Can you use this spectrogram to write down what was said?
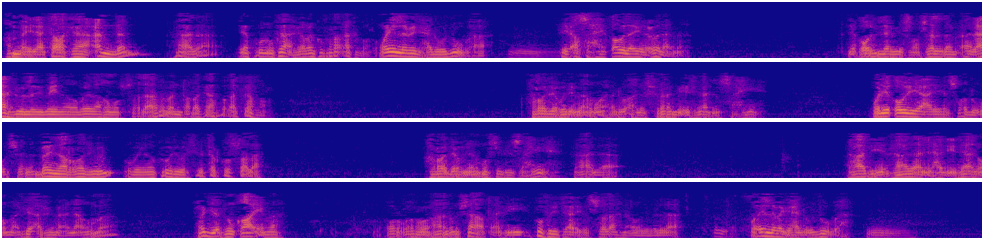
أما إذا تركها عمدا هذا يكون كافرا كفرا أكبر. وإن لم يجحد وجوبها في أصح قولي العلماء لقول النبي صلى الله عليه وسلم العهد الذي بينه وبينهم الصلاة فمن تركها فقد كفر. خرجه الإمام أحمد وأهل السنن بإسناد صحيح. ولقوله عليه الصلاة والسلام بين الرجل وبين الكفر والشرك ترك الصلاة. خرجه من المسلم في صحيحه. فهذا هذه فهذان الحديثان وما جاء في معناهما حجة قائمة وبرهان ساطع في كفر تارك الصلاة نعوذ بالله. وإن لم يجحد وجوبها.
